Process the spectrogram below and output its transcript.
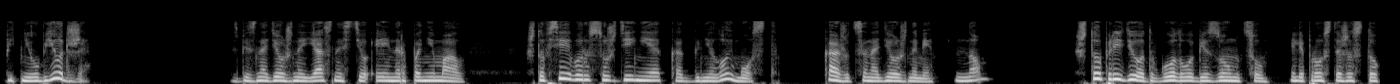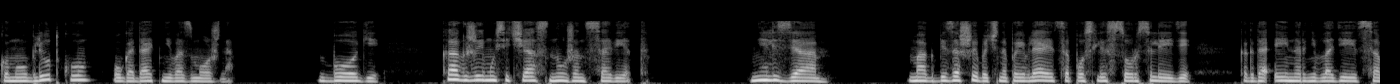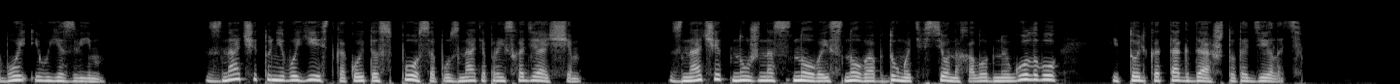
Ведь не убьет же. С безнадежной ясностью Эйнер понимал, что все его рассуждения, как гнилой мост, кажутся надежными, но... Что придет в голову безумцу или просто жестокому ублюдку, угадать невозможно. Боги, как же ему сейчас нужен совет? Нельзя. Маг безошибочно появляется после ссор с леди, когда Эйнер не владеет собой и уязвим. Значит, у него есть какой-то способ узнать о происходящем. Значит, нужно снова и снова обдумать все на холодную голову и только тогда что-то делать.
